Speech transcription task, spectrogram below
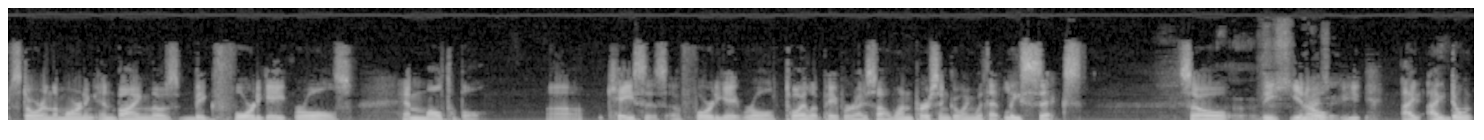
store in the morning and buying those big 48 rolls and multiple uh, cases of 48 roll toilet paper. I saw one person going with at least six. So, the, just you know, crazy. I, I don't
